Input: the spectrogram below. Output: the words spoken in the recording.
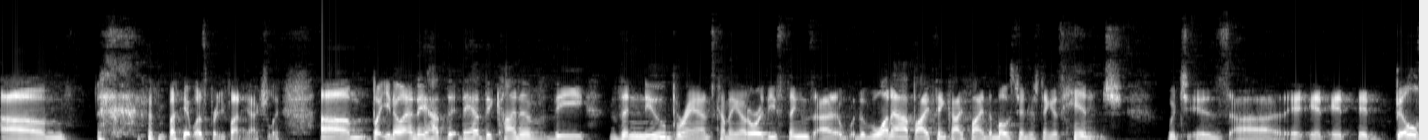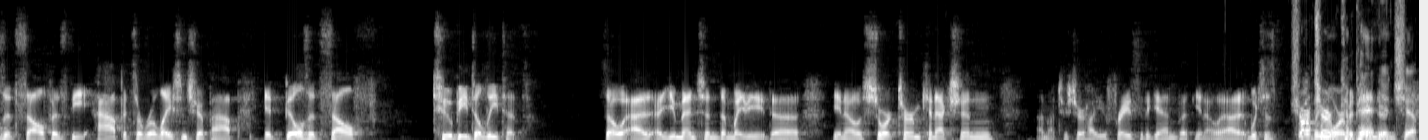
Um, but it was pretty funny actually. Um, but you know, and they have the, they have the kind of the the new brands coming out, or these things. Uh, the one app I think I find the most interesting is Hinge which is uh, it, it, it bills itself as the app. It's a relationship app. It bills itself to be deleted. So uh, you mentioned the maybe the you know short term connection. I'm not too sure how you phrase it again, but you know, uh, which is short term companionship.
